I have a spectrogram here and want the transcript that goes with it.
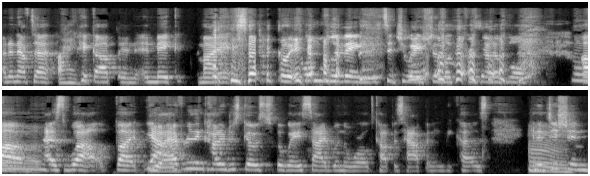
I didn't have to I, pick up and, and make my exactly. home living situation look presentable um, uh, as well. But yeah, yeah, everything kind of just goes to the wayside when the World Cup is happening because, in mm. addition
